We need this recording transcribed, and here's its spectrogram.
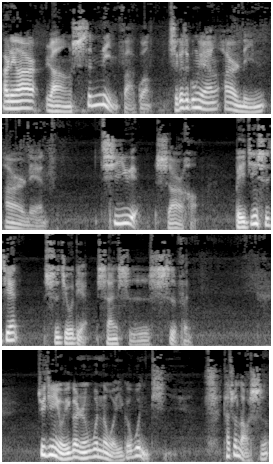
二零二二，让生命发光。此刻是公元二零二二年七月十二号，北京时间十九点三十四分。最近有一个人问了我一个问题，他说：“老师，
